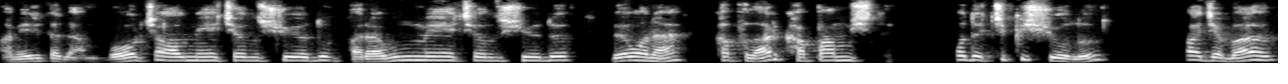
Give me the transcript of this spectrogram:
Amerika'dan borç almaya çalışıyordu, para bulmaya çalışıyordu ve ona kapılar kapanmıştı. O da çıkış yolu acaba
